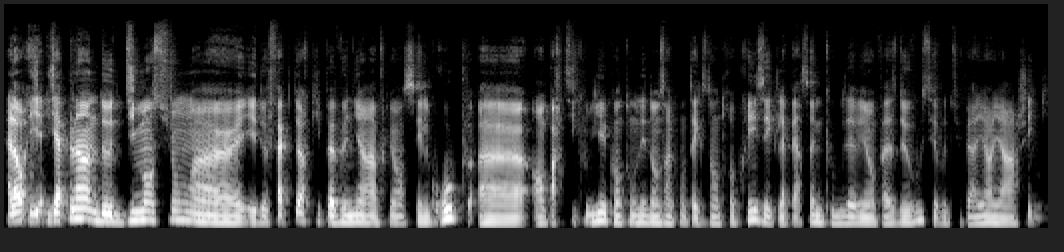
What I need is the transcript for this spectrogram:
Alors, il y, a plein de dimensions euh, et de facteurs qui peuvent venir influencer le groupe, euh, en particulier quand on est dans un contexte d'entreprise et que la personne que vous avez en face de vous, c'est votre supérieur hiérarchique.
